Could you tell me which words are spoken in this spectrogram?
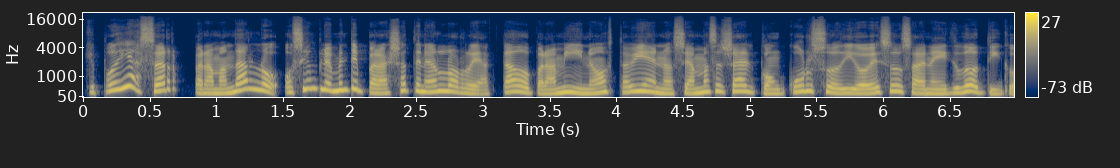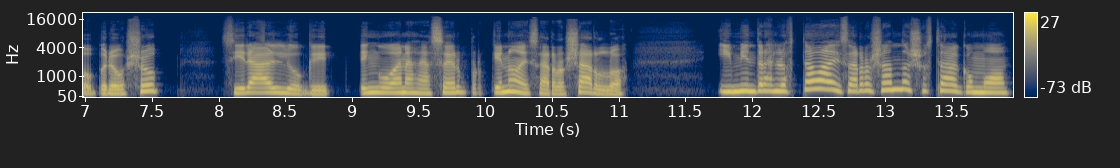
que podía ser para mandarlo o simplemente para ya tenerlo redactado para mí, ¿no? Está bien, o sea, más allá del concurso, digo, eso es anecdótico, pero yo, si era algo que tengo ganas de hacer, ¿por qué no desarrollarlo? Y mientras lo estaba desarrollando, yo estaba como,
